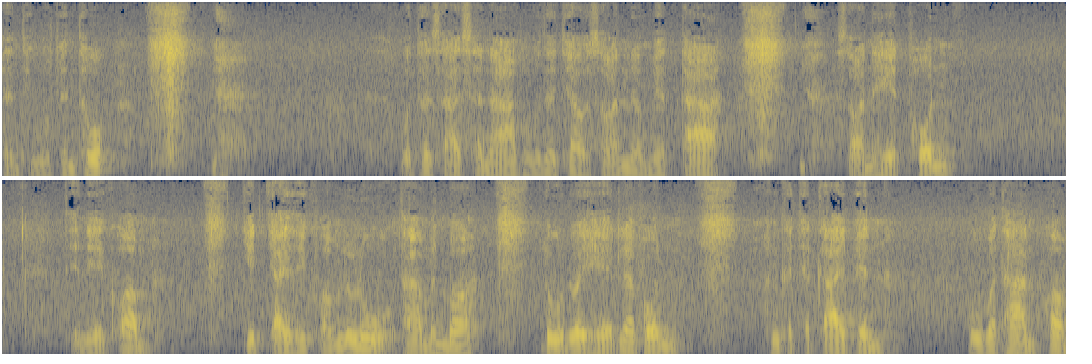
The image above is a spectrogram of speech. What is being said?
มันจึงว่าเป็นทุกข์พุทธศาสนาพระพุทธเจ้าสอนเรื่องเมตตา อนเหตุผล ที่นี่ความจิตใจที่ความรู้ถ้ามันบ่รู้ด้วยเหตุและผล มันก็จะกลายเป็นอุปทานความ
